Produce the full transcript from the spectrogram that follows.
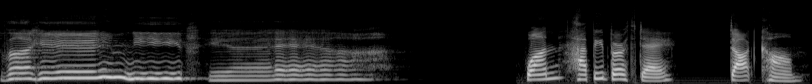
in. Yeah. One happy birthday dot com.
